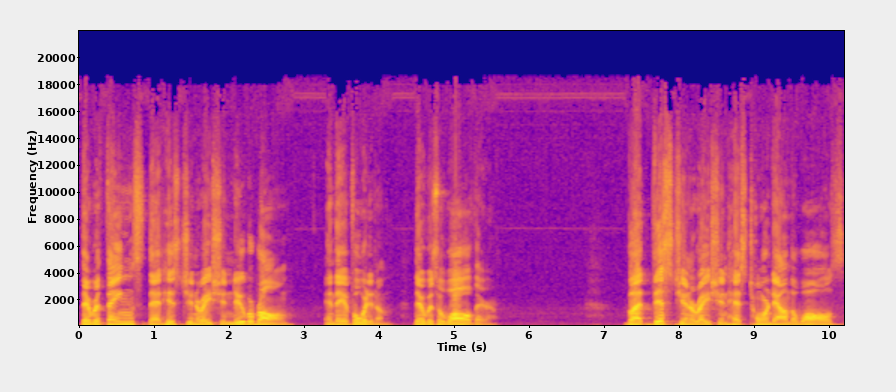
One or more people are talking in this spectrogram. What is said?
there were things that his generation knew were wrong and they avoided them. There was a wall there. But this generation has torn down the walls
